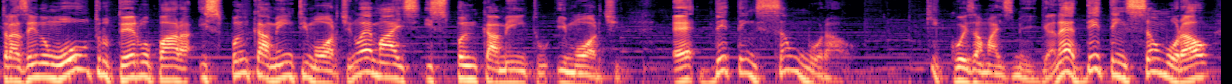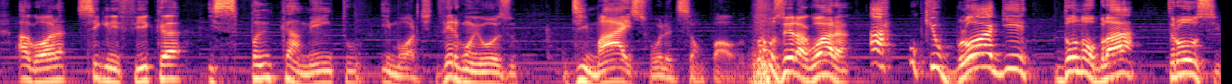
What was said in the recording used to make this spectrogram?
trazendo um outro termo para espancamento e morte. Não é mais espancamento e morte, é detenção moral. Que coisa mais meiga, né? Detenção moral agora significa espancamento e morte. Vergonhoso, demais, Folha de São Paulo. Vamos ver agora ah, o que o blog do Noblar trouxe.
